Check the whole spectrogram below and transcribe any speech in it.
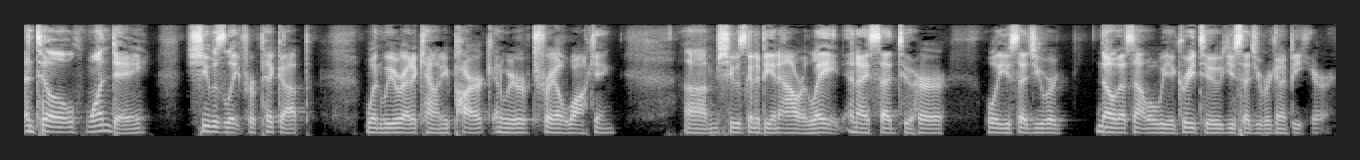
until one day she was late for pickup when we were at a county park and we were trail walking um, she was going to be an hour late. And I said to her, well, you said you were, no, that's not what we agreed to. You said you were going to be here.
